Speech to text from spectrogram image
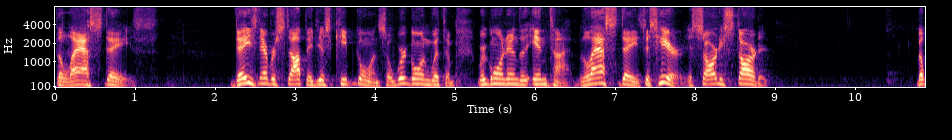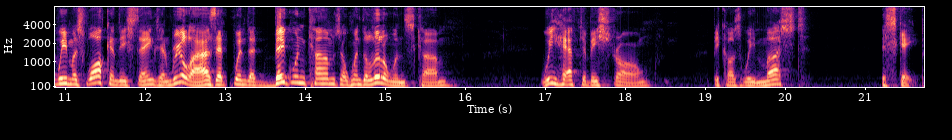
the last days. Days never stop, they just keep going. So we're going with them. We're going into the end time. The last days, it's here, it's already started. But we must walk in these things and realize that when the big one comes or when the little ones come, we have to be strong because we must escape.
